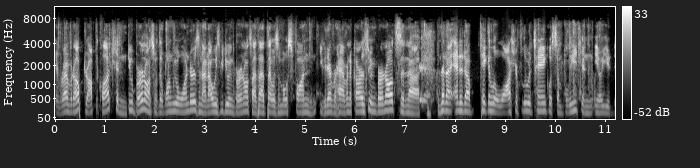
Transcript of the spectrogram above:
and rev it up, drop the clutch, and do burnouts with it, one wheel wonders. And I'd always be doing burnouts. I thought that was the most fun you could ever have in a car is doing burnouts. And, uh, Yeah. and then I ended up taking a little washer fluid tank with some bleach, and you know you'd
